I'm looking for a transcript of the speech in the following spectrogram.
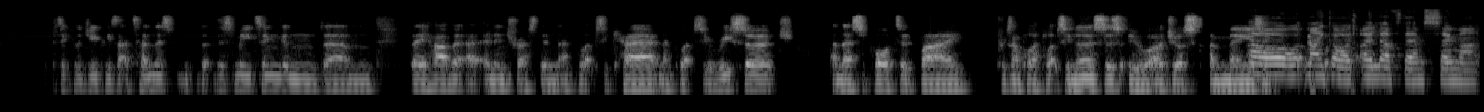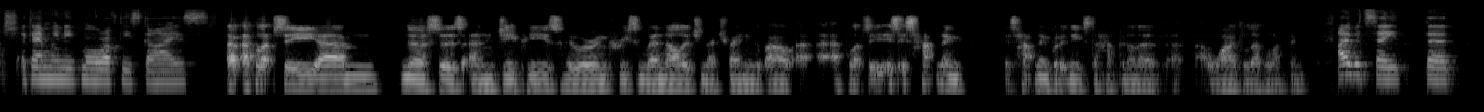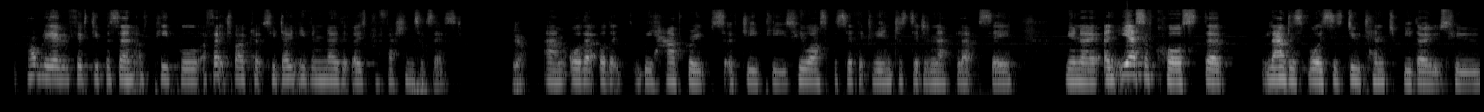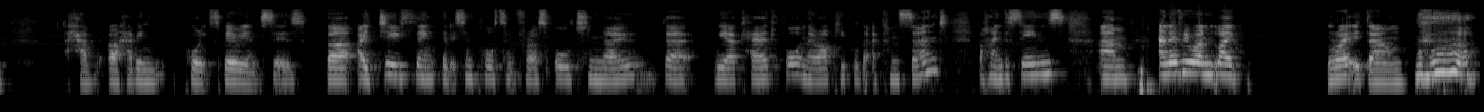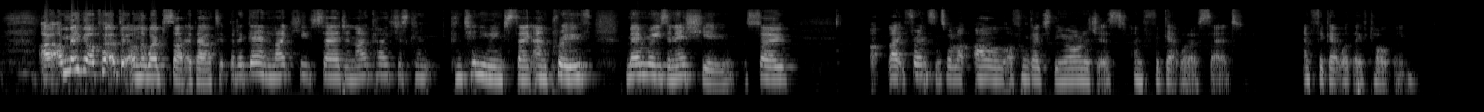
particular GPs that attend this this meeting, and um, they have a, an interest in epilepsy care and epilepsy research, and they're supported by, for example, epilepsy nurses who are just amazing. Oh my god, I love them so much. Again, we need more of these guys. epilepsy. Um, nurses and GPs who are increasing their knowledge and their training about uh, epilepsy. It's, it's happening it's happening, but it needs to happen on a, a, a wider level, I think. I would say that probably over 50% of people affected by epilepsy don't even know that those professions exist. Yeah. Um, or that or that we have groups of GPs who are specifically interested in epilepsy, you know. And yes, of course, the loudest voices do tend to be those who have are having poor experiences. But I do think that it's important for us all to know that we are cared for and there are people that are concerned behind the scenes um, and everyone like write it down. I, maybe i'll put a bit on the website about it but again like you've said and like i just can continuing to say and prove memory is an issue. So like for instance well, i'll often go to the neurologist and forget what i've said and forget what they've told me.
